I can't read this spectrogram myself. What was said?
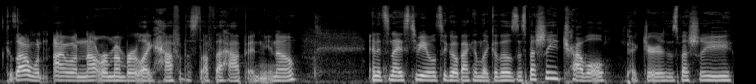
because i don't i will not remember like half of the stuff that happened you know? And it's nice to be able to go back and look at those especially travel pictures especially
